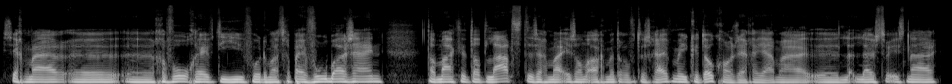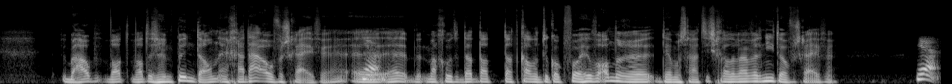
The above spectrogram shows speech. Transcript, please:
zeg maar uh, uh, gevolgen heeft die voor de maatschappij voelbaar zijn, dan maakt het dat laatste, zeg maar, is dan een argument over te schrijven. Maar je kunt ook gewoon zeggen, ja, maar luister eens naar überhaupt, wat, wat is hun punt dan? En ga daarover schrijven. Ja. maar goed, dat, dat, dat kan natuurlijk ook voor heel veel andere demonstraties gelden waar we het niet over schrijven. Ja,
